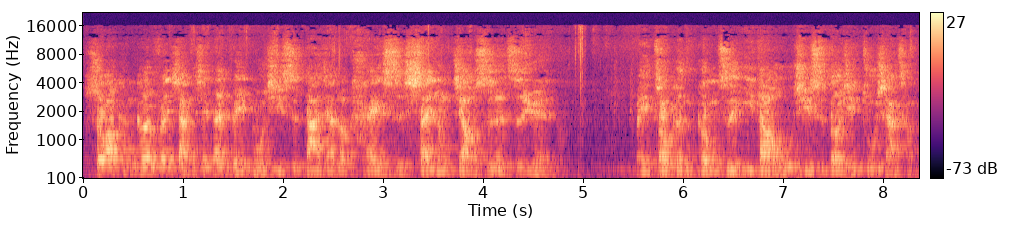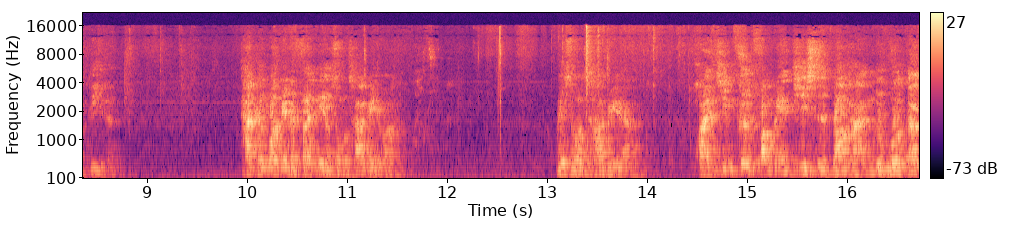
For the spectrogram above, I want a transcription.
说要跟各位分享，现在北部其实大家都开始善用教室的资源，每周跟公司一到五其实都已经租下场地了。它跟外面的饭店有什么差别吗？没什么差别啊，环境各方面其实包含，如果大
